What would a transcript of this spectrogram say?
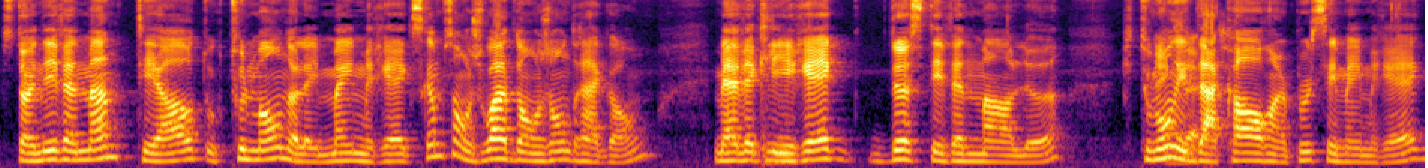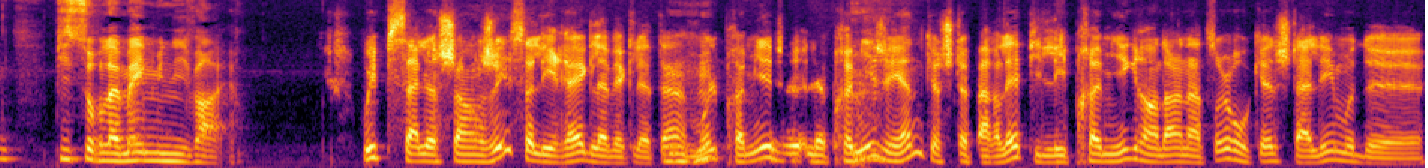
c'est un événement de théâtre où tout le monde a les mêmes règles. C'est comme si on jouait à Donjon Dragon, mais avec les règles de cet événement-là. Puis tout le monde est d'accord un peu ces mêmes règles, puis sur le même univers. Oui, puis ça l'a changé, ça, les règles avec le temps. Moi, le premier, le premier GN que je te parlais, puis les premiers grandeurs nature auxquels j'étais allé, moi, de,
